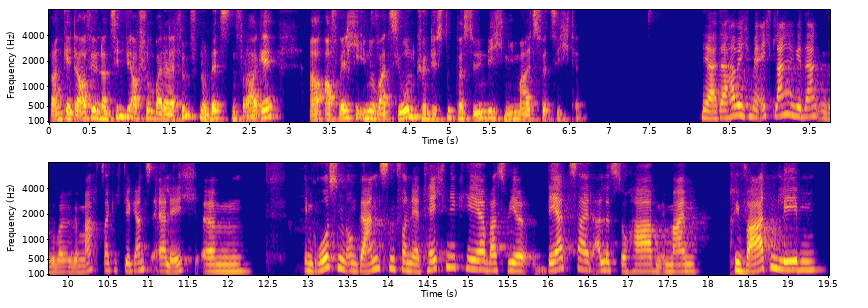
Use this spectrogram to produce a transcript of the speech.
danke dafür. Und dann sind wir auch schon bei der fünften und letzten Frage. Auf welche Innovation könntest du persönlich niemals verzichten? Ja, da habe ich mir echt lange Gedanken drüber gemacht, sage ich dir ganz ehrlich. Ähm, im Großen und Ganzen von der Technik her, was wir derzeit alles so haben, in meinem privaten Leben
